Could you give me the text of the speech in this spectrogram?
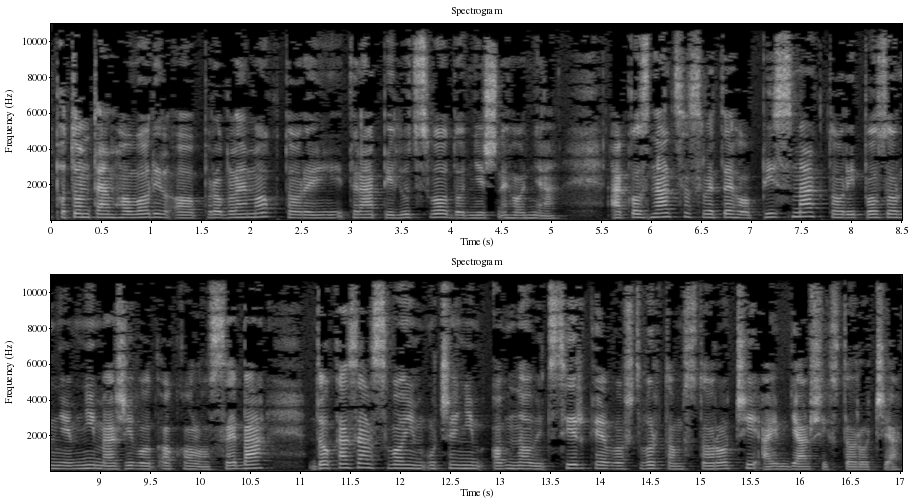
Potom tam hovoril o problémoch, ktoré trápi ľudstvo do dnešného dňa. Ako znalca svätého písma, ktorý pozorne vníma život okolo seba, dokázal svojim učením obnoviť církev vo 4. storočí aj v ďalších storočiach.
